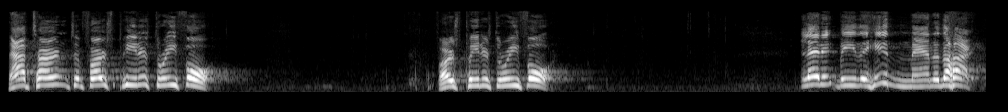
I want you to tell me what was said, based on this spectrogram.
Now turn to 1 Peter 3 4. 1 Peter 3 4. Let it be the hidden man of the heart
